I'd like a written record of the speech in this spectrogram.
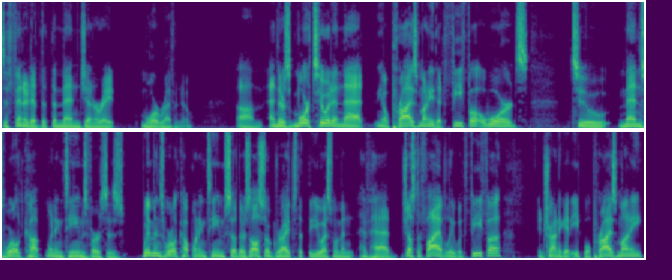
definitive that the men generate more revenue, um, and there's more to it in that you know prize money that FIFA awards to men's World Cup winning teams versus women's World Cup winning teams. So there's also gripes that the U.S. women have had justifiably with FIFA in trying to get equal prize money.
